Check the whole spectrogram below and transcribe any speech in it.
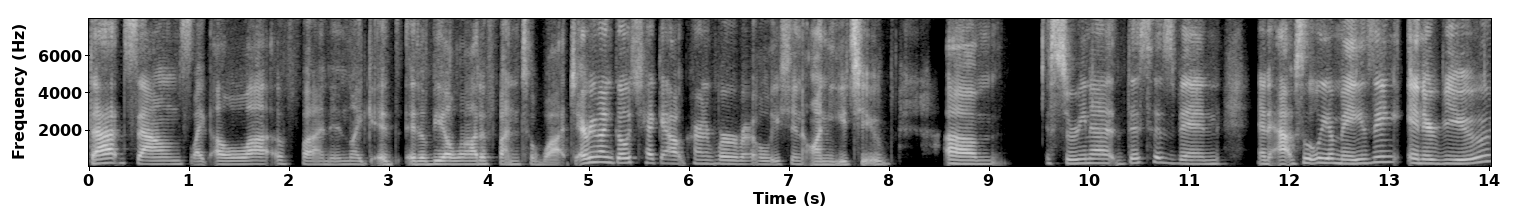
That sounds like a lot of fun and like it, it'll be a lot of fun to watch. Everyone go check out Carnivore Revolution on YouTube. Um, Serena, this has been an absolutely amazing interview.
